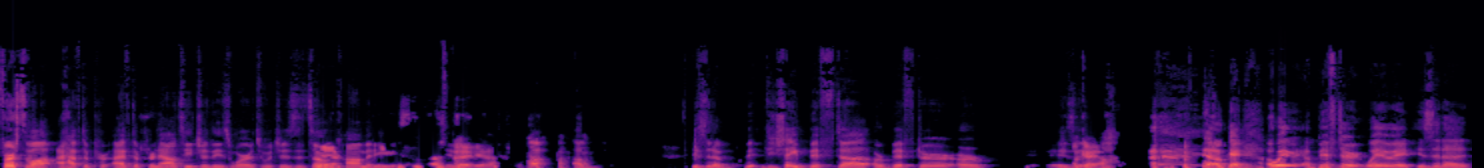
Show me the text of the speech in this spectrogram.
First of all, I have to pr- I have to pronounce each of these words, which is its own yeah. comedy. You know, yeah. a is it a? Did you say bifta or bifter or is okay. it? okay. Oh wait, wait, a bifter. Wait, wait, wait. Is it a?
